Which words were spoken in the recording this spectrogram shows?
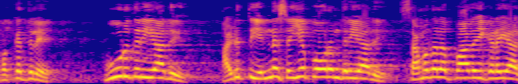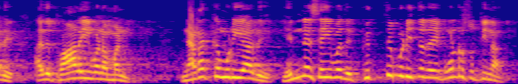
பக்கத்திலே. ஊர் தெரியாது. அடுத்து என்ன செய்ய போகிறோம் தெரியாது. சமதள பாதை கிடையாது. அது பாலைவன மண். நடக்க முடியாது. என்ன செய்வது? பித்து பிடித்ததை போன்று சுத்தினார்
